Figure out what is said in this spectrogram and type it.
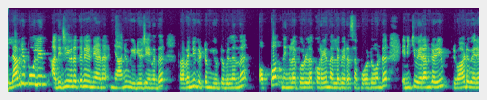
എല്ലാവരെ പോലെയും അതിജീവനത്തിന് തന്നെയാണ് ഞാനും വീഡിയോ ചെയ്യുന്നത്. റവന്യൂ കിട്ടും യൂട്യൂബിൽ നിന്ന്. ഒപ്പം നിങ്ങളെ പോലുള്ള കുറേ നല്ല പേരെ സപ്പോർട്ട് കൊണ്ട് എനിക്ക് ഉയരാൻ കഴിയും. ഒരുപാട് പേരെ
